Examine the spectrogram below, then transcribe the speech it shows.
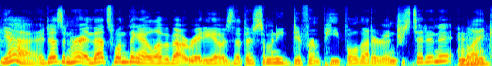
Yeah, it doesn't hurt. And that's one thing I love about radio is that there's so many different people that are interested in it. Mm-hmm. Like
